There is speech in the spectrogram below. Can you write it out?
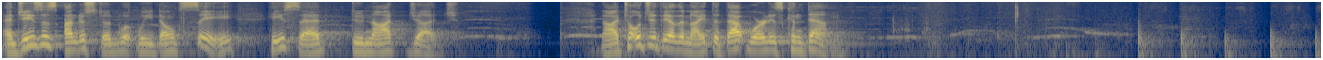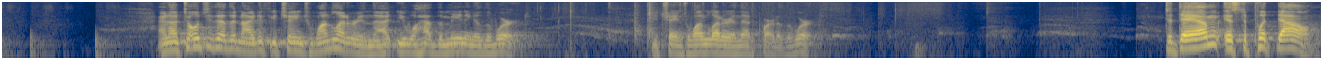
And Jesus understood what we don't see. He said, Do not judge. Now, I told you the other night that that word is condemn. And I told you the other night if you change one letter in that, you will have the meaning of the word. If you change one letter in that part of the word. To damn is to put down.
